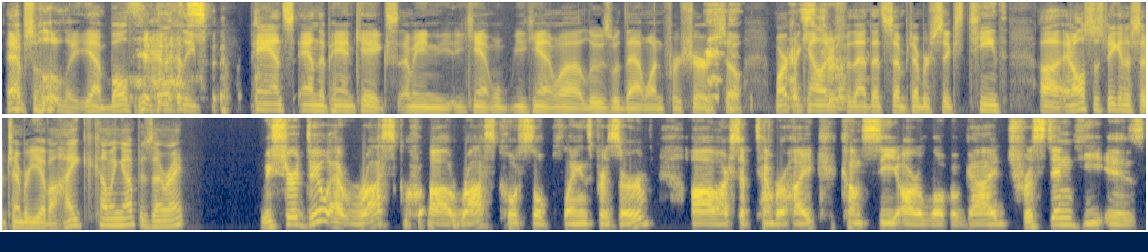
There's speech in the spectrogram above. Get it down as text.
Absolutely, yeah. Both, both the pants and the pancakes. I mean, you can't you can't uh, lose with that one for sure. So mark your calendars true. for that. That's September sixteenth. Uh, and also, speaking of September, you have a hike coming up. Is that right? We sure do at Ross uh, Ross Coastal Plains Preserve. Uh, our September hike. Come see our local guide Tristan. He is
